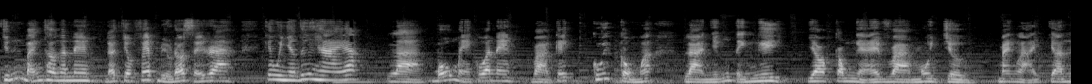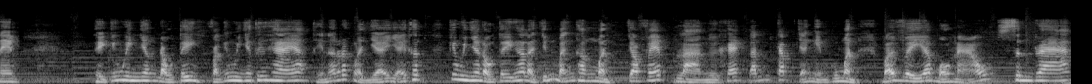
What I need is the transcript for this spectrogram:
chính bản thân anh em đã cho phép điều đó xảy ra. Cái nguyên nhân thứ hai á là bố mẹ của anh em. Và cái cuối cùng á là những tiện nghi do công nghệ và môi trường mang lại cho anh em thì cái nguyên nhân đầu tiên và cái nguyên nhân thứ hai á, thì nó rất là dễ giải thích. Cái nguyên nhân đầu tiên á, là chính bản thân mình cho phép là người khác đánh cắp trải nghiệm của mình. Bởi vì á, bộ não sinh ra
